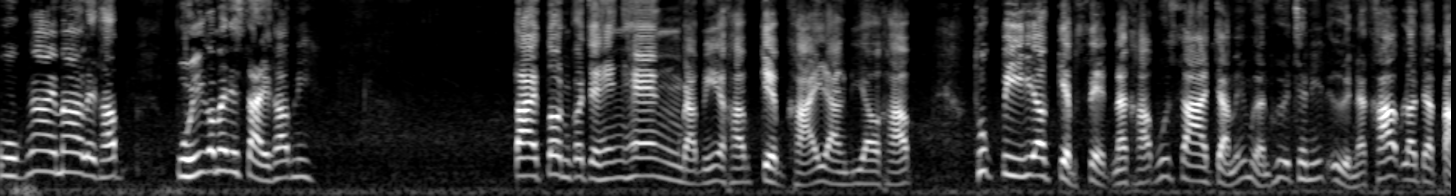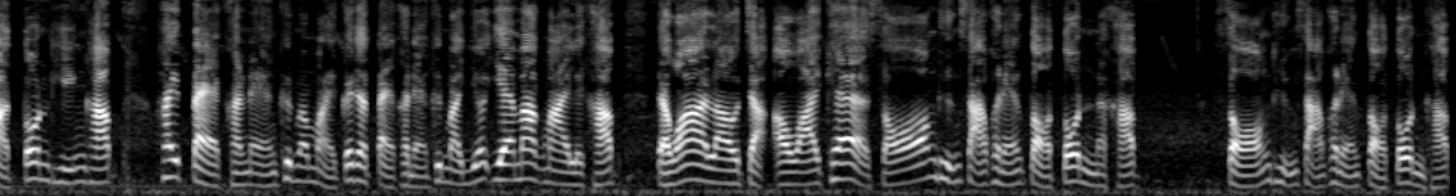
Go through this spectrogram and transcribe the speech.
ปลูกง่ายมากเลยครับ ปุ๋ยก็ไม่ได้ใส่ครับนี่ ใต้ต้นก็จะแห้งๆแบบนี้ครับ เก็บขายอย่างเดียวครับ ทุกปีที่เราเก็บเสร็จนะครับพุทราจะไม่เหมือนพืชชนิดอื่นนะครับ เราจะตัดต้นทิ้งครับ ให้แตกแขนงขึ้นมาใหม่ ก็จะแตกแขนงขึ้นมาเยอะแยะมากมายเลยครับ แต่ว่าเราจะเอาไว้แค่2ถึง3แขนงต่อต้นนะครับ2ถึง3แขนงต่อต้นครับ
